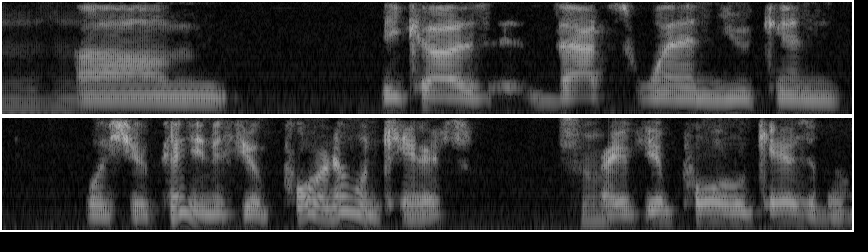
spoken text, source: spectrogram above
mm-hmm. um, because that's when you can voice your opinion. If you're poor, no one cares. Sure. Right? If you're poor, who cares about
